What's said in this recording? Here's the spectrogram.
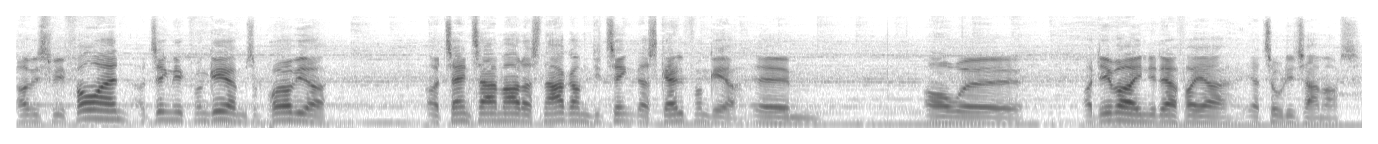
Og hvis vi er foran, og tingene ikke fungerer, så prøver vi at, at tage en timeout og snakke om de ting, der skal fungere. Øhm, og, øh, og det var egentlig derfor, jeg, jeg tog de timeouts.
